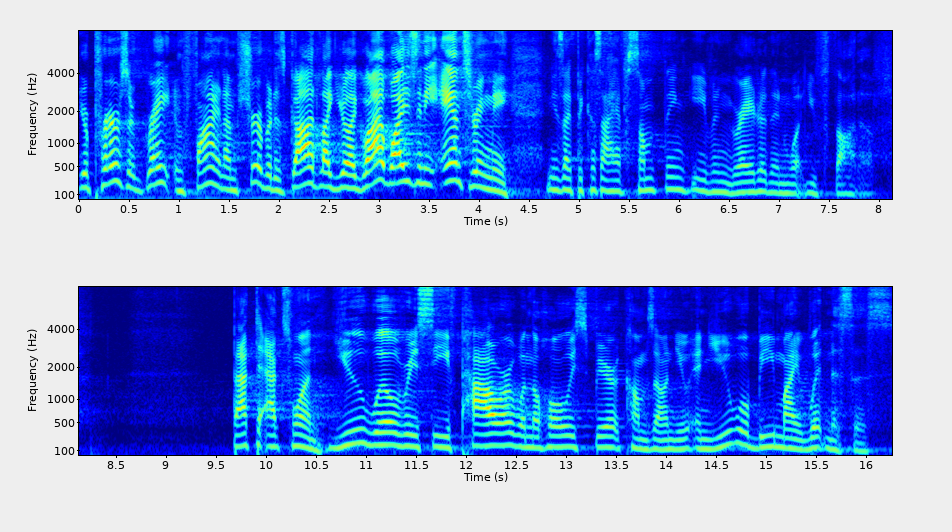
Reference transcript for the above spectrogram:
your prayers are great and fine, I'm sure, but is God like, you're like, why, why isn't He answering me? And He's like, because I have something even greater than what you've thought of. Back to Acts 1. You will receive power when the Holy Spirit comes on you, and you will be my witnesses.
